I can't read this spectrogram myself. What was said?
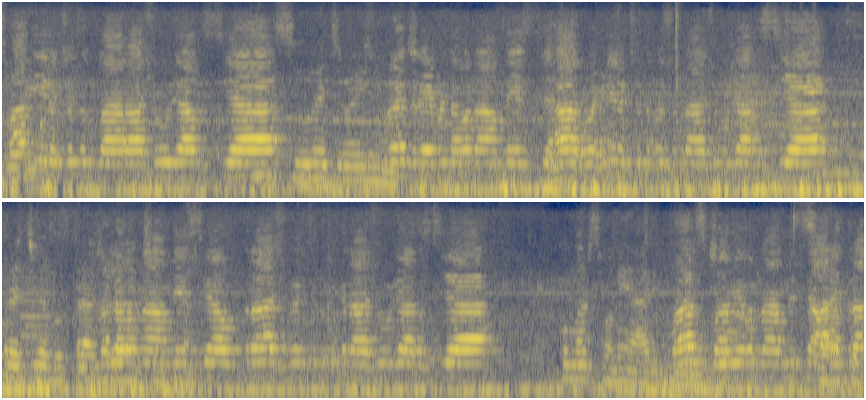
ಸ್ವಾತಿ ನಕ್ಷತ್ರ ಭವಾನಿಯವರ ನಾಮ್ಯಾಹ ಸ್ವಾತಿ ಸ್ವಾತಿ ನಕ್ಷತ್ರಸುಧಾರಾಶೂಜಾತಸ್ಯ ಸೂರಜ್ ರೋಹಿಣಿ सूरज रेवण्णवर नामधेयस्य रोहिणी नक्षत्रशुद्धाशूजातस्य ಪ್ರಜ್ವಲ್ ಉತ್ತರಾಷಾಢ जलवर ನಕ್ಷತ್ರ नामधेयस्य उत्तराश्वचित्रकराशूजातस्य ಕುಮಾರಸ್ವಾಮಿ ಯಾರಿದ್ದಾರೆ कुमारस्वामिवर नामधेयस्य आरिद्रा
